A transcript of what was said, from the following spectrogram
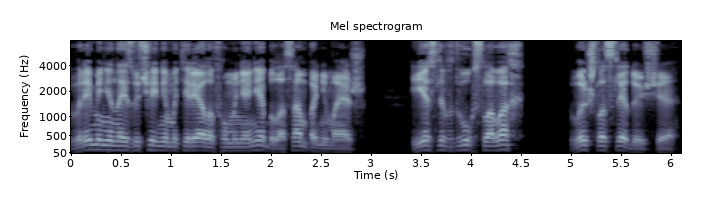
Времени на изучение материалов у меня не было, сам понимаешь. Если в двух словах, вышло следующее.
